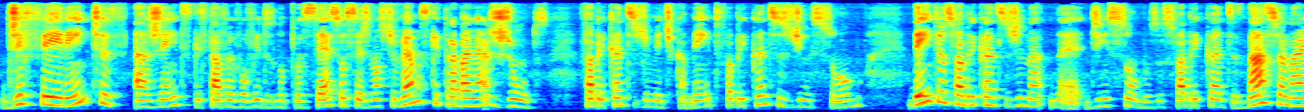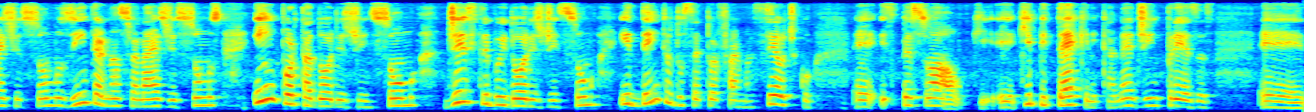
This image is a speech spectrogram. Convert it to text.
diferentes agentes que estavam envolvidos no processo, ou seja, nós tivemos que trabalhar juntos, fabricantes de medicamento, fabricantes de insumo, dentre os fabricantes de, né, de, insumos, os fabricantes nacionais de insumos, internacionais de insumos, importadores de insumo, distribuidores de insumo e dentro do setor farmacêutico, é, esse pessoal, que, equipe técnica né, de empresas é,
